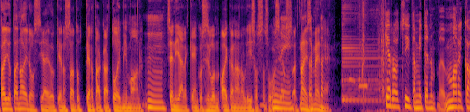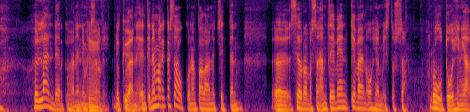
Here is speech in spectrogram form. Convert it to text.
Tai jotain idolsia ei oikein ole saatu kertaakaan toimimaan mm. sen jälkeen, kun se silloin aikanaan oli isossa suosiossa. Niin, Että näin se totta. menee. Kerroit siitä, miten Marika Höllander, kun hänen nimensä mm. oli nykyään. Entinen Marika Saukkonen palaa nyt sitten ö, seuraavassa MTVn kevään ohjelmistossa ruutuihin. Ja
